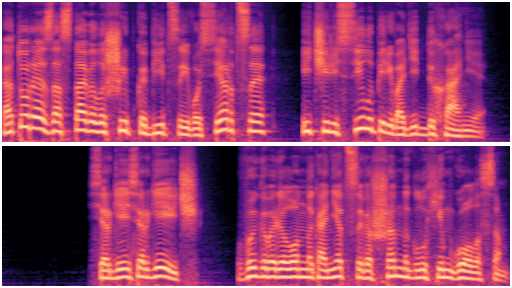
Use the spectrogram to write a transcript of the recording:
которая заставила шибко биться его сердце и через силу переводить дыхание. «Сергей Сергеевич», — выговорил он, наконец, совершенно глухим голосом,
